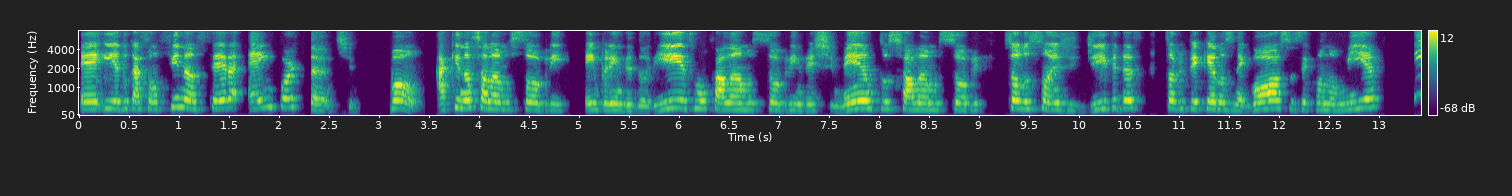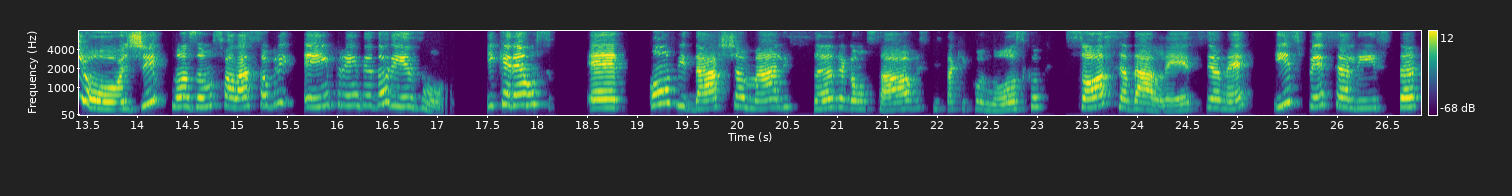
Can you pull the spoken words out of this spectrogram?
é, e educação financeira é importante. Bom, aqui nós falamos sobre empreendedorismo, falamos sobre investimentos, falamos sobre soluções de dívidas, sobre pequenos negócios, economia. E hoje nós vamos falar sobre empreendedorismo. E queremos é, convidar, chamar a Alessandra Gonçalves, que está aqui conosco, sócia da Alessia, né? especialista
